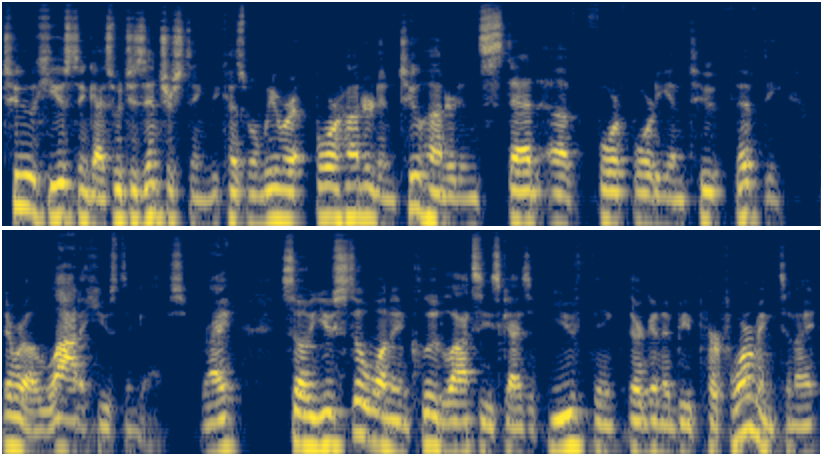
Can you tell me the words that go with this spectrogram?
two Houston guys, which is interesting because when we were at 400 and 200 instead of 440 and 250, there were a lot of Houston guys, right? So you still want to include lots of these guys if you think they're going to be performing tonight.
